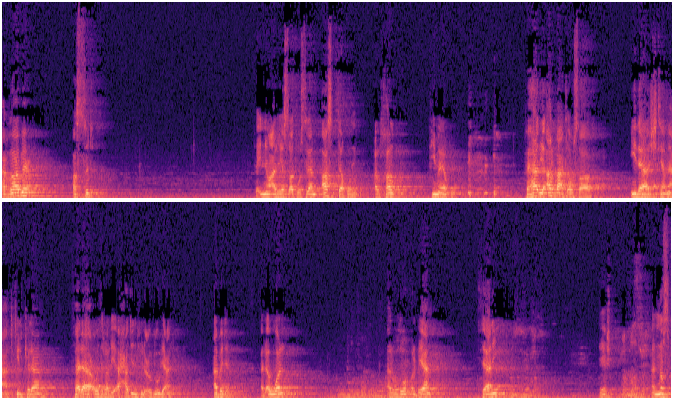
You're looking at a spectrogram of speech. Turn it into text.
الرابع الصدق. فإنه عليه الصلاة والسلام أصدق الخلق فيما يقول. فهذه أربعة أوصاف إذا اجتمعت في الكلام فلا عذر لأحد في العدول عنه أبدا. الأول الوضوح والبيان. الثاني إيش؟ النصب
